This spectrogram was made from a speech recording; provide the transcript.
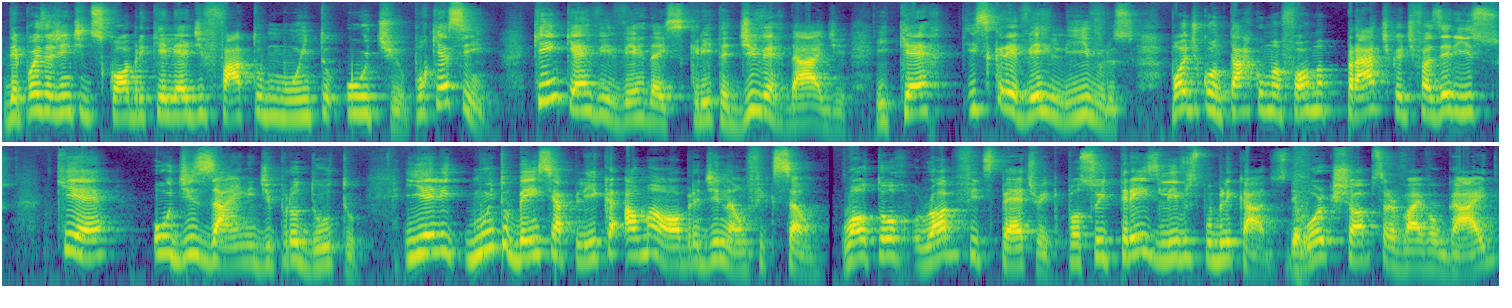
depois a gente descobre que ele é de fato muito útil. Porque assim, quem quer viver da escrita de verdade e quer escrever livros, pode contar com uma forma prática de fazer isso, que é o design de produto. E ele muito bem se aplica a uma obra de não ficção. O autor Rob Fitzpatrick possui três livros publicados: The Workshop Survival Guide,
